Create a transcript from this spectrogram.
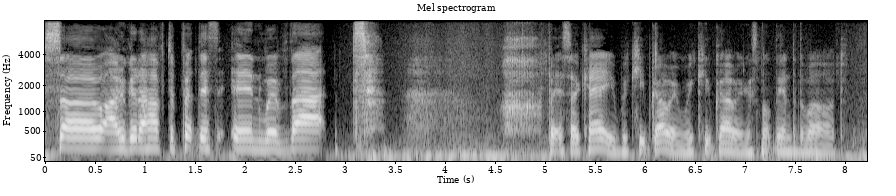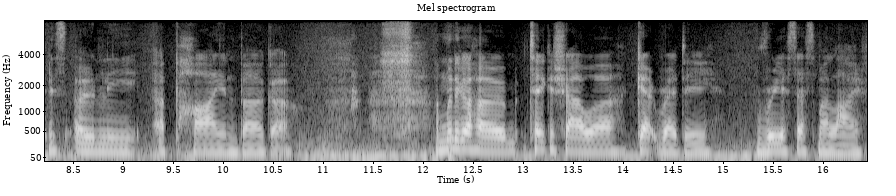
So I'm gonna have to put this in with that. But it's okay. We keep going. We keep going. It's not the end of the world. It's only a pie and burger. I'm gonna go home, take a shower, get ready, reassess my life.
